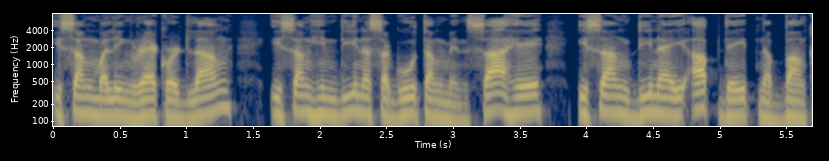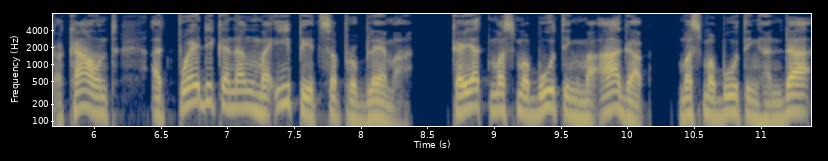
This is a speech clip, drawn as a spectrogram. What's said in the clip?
Isang maling record lang, isang hindi nasagutang mensahe, isang di update na bank account at pwede ka nang maipit sa problema. Kaya't mas mabuting maagap, mas mabuting handa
